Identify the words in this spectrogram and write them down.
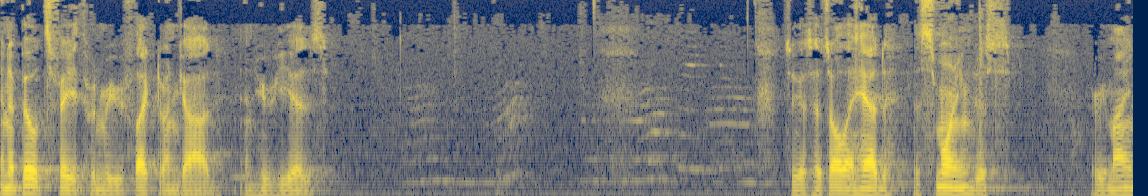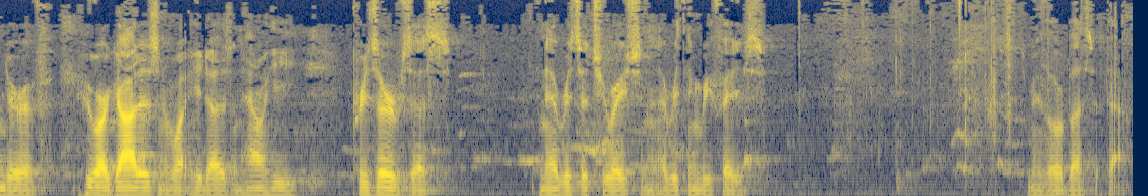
And it builds faith when we reflect on God and who He is. So, I guess that's all I had this morning. Just a reminder of who our God is and what He does and how He preserves us in every situation and everything we face. May the Lord bless with that.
